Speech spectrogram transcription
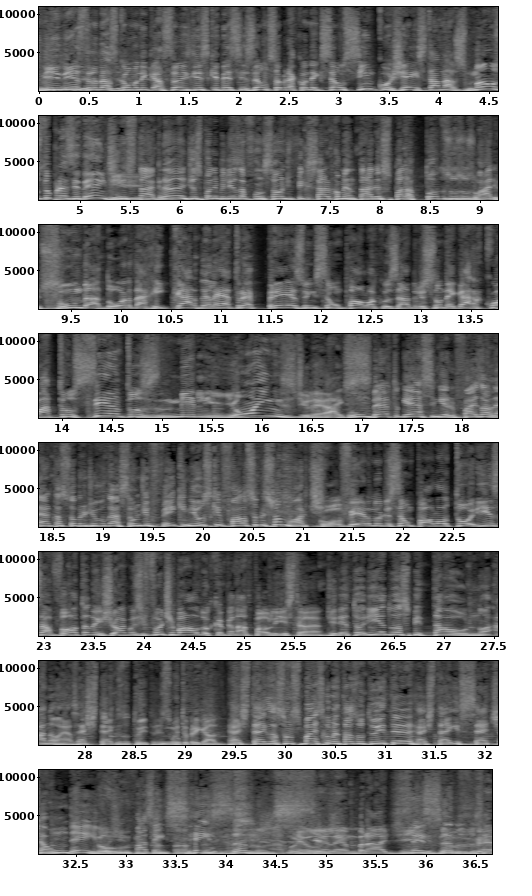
Ministro das Comunicações diz que decisão sobre a conexão 5G está nas mãos do presidente. Instagram disponibiliza a função de fixar comentários para todos os usuários. Fundador da Ricardo Eletro é preso em São Paulo acusado de sonegar 400 milhões de reais. Humberto Gessinger faz alerta sobre divulgação de fake news que fala sobre sua morte. Governo de São Paulo autoriza a volta dos jogos de futebol do Campeonato Paulista. Diretoria do Hospital. No... Ah, não, é as hashtags do Twitter. Desculpa. Muito obrigado. Hashtags assuntos mais comentados no Twitter. Hashtag 7 a 1 Day. Hoje Uh. fazem seis anos. Por que lembrar disso, Seis anos do 7 a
